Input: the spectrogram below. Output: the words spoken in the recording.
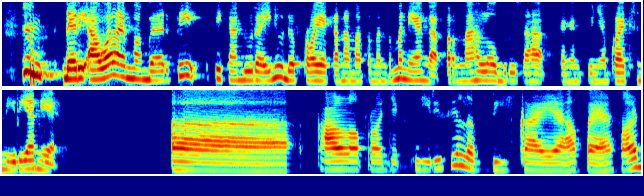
dari awal emang berarti si Kandura ini udah proyek sama teman-teman ya, nggak pernah lo berusaha pengen punya proyek sendirian ya? Uh, kalau proyek sendiri sih lebih kayak apa ya? Soalnya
